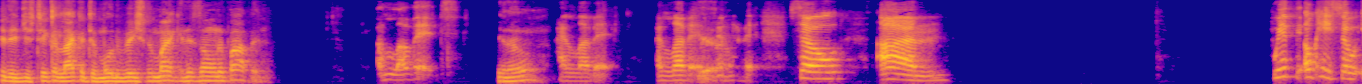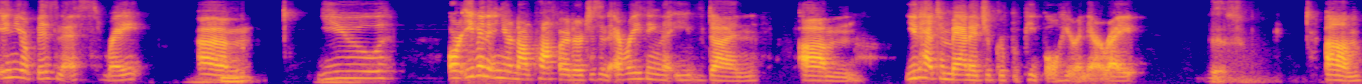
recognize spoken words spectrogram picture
They just take a liking to motivational Mike and it's on and popping. I love it. You know? I love it. I love it. I love it. So, um, with okay, so in your business, right? Um, Mhm. you, or even in your nonprofit, or just in everything that you've done, um, you've had to manage a group of people here and there, right? Yes. Um,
